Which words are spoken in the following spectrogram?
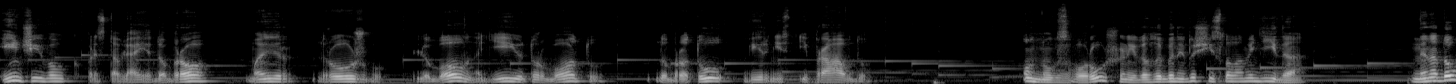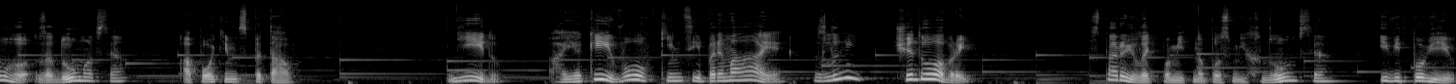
Інший вовк представляє добро, мир, дружбу, любов, надію, турботу, доброту, вірність і правду. Онук зворушений до глибини душі словами діда. Ненадовго задумався, а потім спитав: Діду, а який вовк в кінці перемагає? Злий чи добрий? Старий ледь помітно посміхнувся і відповів:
